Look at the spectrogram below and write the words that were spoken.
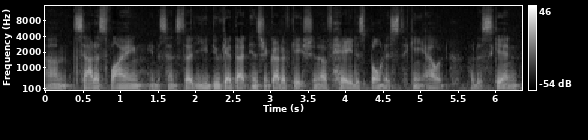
um, satisfying in the sense that you do get that instant gratification of, hey, this bone is sticking out of the skin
